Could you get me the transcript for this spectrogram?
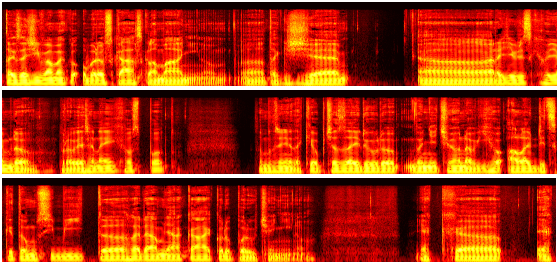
tak zažívám jako obrovská zklamání, no. Uh, takže uh, raději vždycky chodím do prověřených hospod, Samozřejmě taky občas zajdu do, do něčeho nového, ale vždycky to musí být, hledám nějaká jako doporučení, no. Jak, jak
